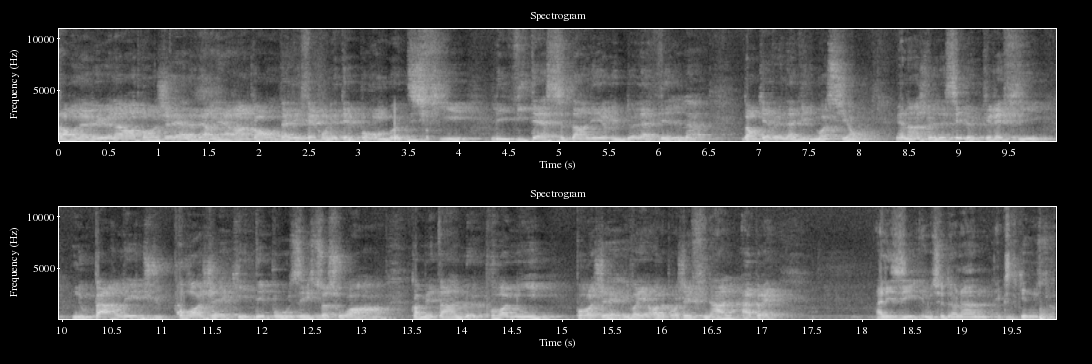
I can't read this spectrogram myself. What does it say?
Alors, on avait eu un avant-projet à la dernière rencontre à l'effet qu'on était pour modifier les vitesses dans les rues de la ville. Donc, il y avait un avis de motion. Maintenant, je vais laisser le greffier nous parler du projet qui est déposé ce soir comme étant le premier projet. Il va y avoir le projet final après. Allez-y, M. Dolan, expliquez-nous ça.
